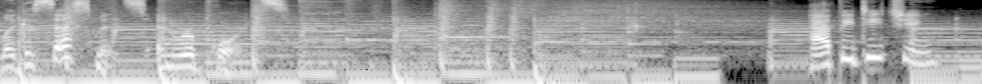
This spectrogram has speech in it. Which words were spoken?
like assessments and reports. Happy teaching!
